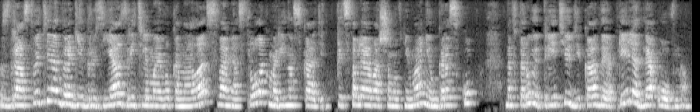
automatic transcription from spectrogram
Здравствуйте, дорогие друзья, зрители моего канала. С вами астролог Марина Скади. Представляю вашему вниманию гороскоп на вторую и третью декады апреля для Овна.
